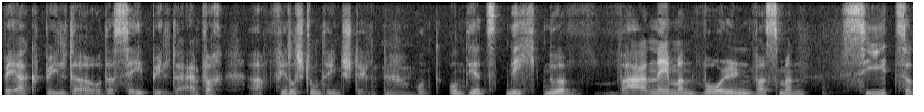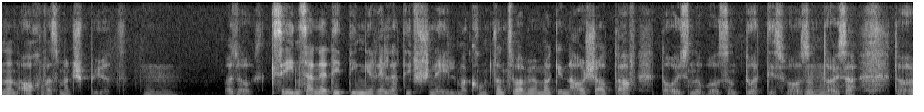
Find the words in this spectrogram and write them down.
Bergbilder oder Seebilder. Einfach eine Viertelstunde hinstellen. Mhm. Und, und jetzt nicht nur wahrnehmen wollen, was man sieht, sondern auch, was man spürt. Mhm. Also gesehen sind ja die Dinge relativ schnell. Man kommt dann zwar, wenn man genau schaut drauf, da ist noch was und dort ist was mhm. und da ist, er, da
